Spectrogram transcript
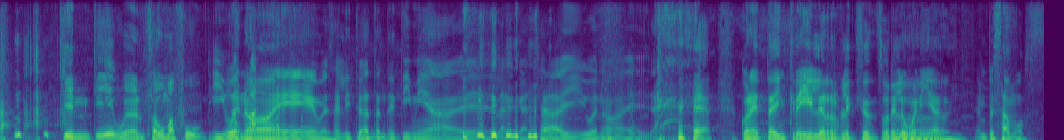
¿Quién qué, weón? Saguma Fu. Y bueno, eh, me saliste bastante tímida en la cancha y bueno, eh, con esta increíble reflexión sobre la humanidad, empezamos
